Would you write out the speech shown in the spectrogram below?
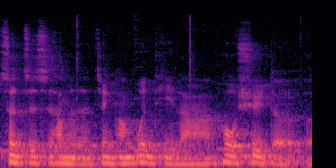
甚至是他们的健康问题啦，后续的呃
